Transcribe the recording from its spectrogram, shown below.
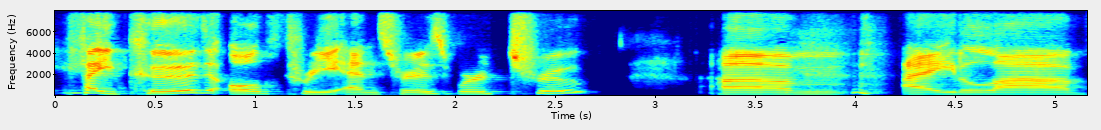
if I could, all three answers were true. Um, I love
